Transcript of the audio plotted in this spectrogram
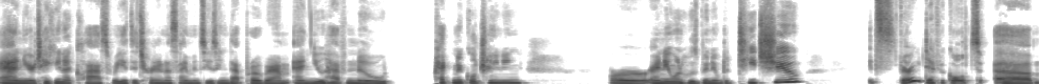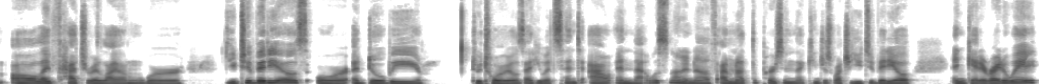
and you're taking a class where you have to turn in assignments using that program and you have no technical training or anyone who's been able to teach you, it's very difficult. Um, all I've had to rely on were YouTube videos or Adobe tutorials that he would send out, and that was not enough. I'm not the person that can just watch a YouTube video and get it right away.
